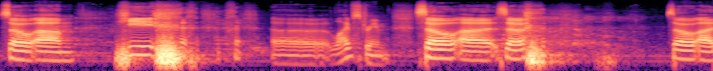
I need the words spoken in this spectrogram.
So um, he, uh, live stream. So, uh, so. So uh,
